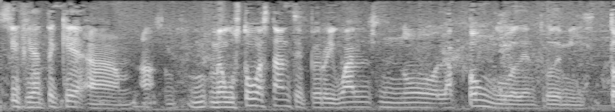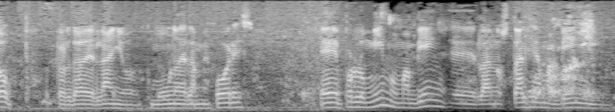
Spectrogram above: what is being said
Sí, fíjate que ah, ah, m- me gustó bastante, pero igual no la pongo dentro de mi top, ¿verdad? Del año como una de las mejores. Eh, por lo mismo, más bien, eh, la nostalgia más bien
